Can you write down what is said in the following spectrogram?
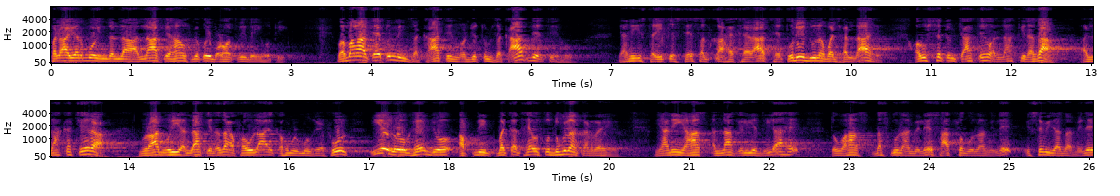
فلا یرب و اللہ اللہ کے ہاں اس میں کوئی بڑھوتری نہیں ہوتی۔ وما آتے تم ان زکات اور جو تم زکات دیتے ہو۔ یعنی اس طریقے سے صدقہ ہے، خیرات ہے تری دونوں وجہ اللہ ہے اور اس سے تم چاہتے ہو اللہ کی رضا، اللہ کا چہرہ۔ مراد وہی اللہ کی رضا فولا کہم المضفول یہ لوگ ہیں جو اپنی بچت ہے، اس کو دگنا کر رہے ہیں۔ یعنی یہاں اللہ کے لیے دیا ہے تو وہاں دس گنا ملے، سات سو گنا ملے، اس سے بھی زیادہ ملے۔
